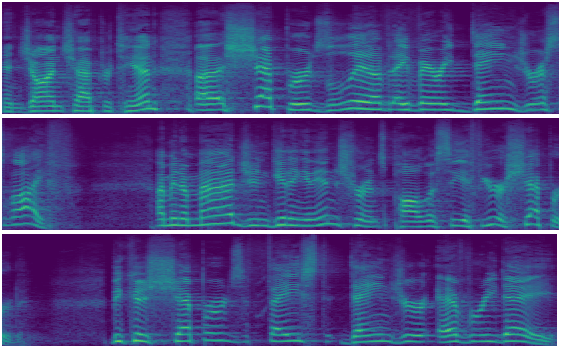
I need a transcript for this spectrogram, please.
and John chapter 10. Uh, shepherds lived a very dangerous life. I mean, imagine getting an insurance policy if you're a shepherd because shepherds faced danger every day.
